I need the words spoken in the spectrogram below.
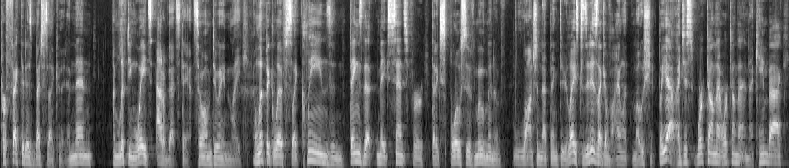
perfected as best as I could. And then I'm lifting weights out of that stance. So I'm doing like Olympic lifts, like cleans and things that make sense for that explosive movement of launching that thing through your legs because it is like a violent motion. But yeah, I just worked on that, worked on that, and I came back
